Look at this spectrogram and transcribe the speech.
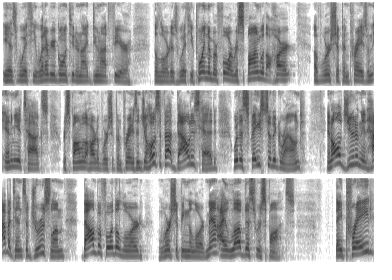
is with you. Whatever you're going through tonight, do not fear, the Lord is with you. Point number four respond with a heart of worship and praise. When the enemy attacks, respond with a heart of worship and praise. And Jehoshaphat bowed his head with his face to the ground. And all Judah and the inhabitants of Jerusalem bowed before the Lord, worshiping the Lord. Man, I love this response. They prayed,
